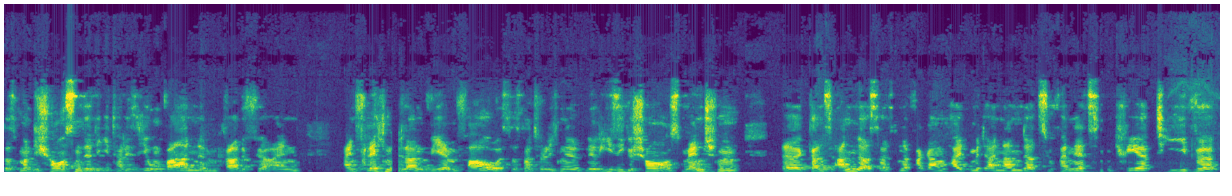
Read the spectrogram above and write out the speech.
dass man die Chancen der Digitalisierung wahrnimmt. Gerade für ein, ein Flächenland wie MV ist das natürlich eine, eine riesige Chance, Menschen äh, ganz anders als in der Vergangenheit miteinander zu vernetzen, kreative,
